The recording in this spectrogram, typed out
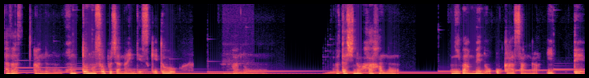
ただあの本当の祖母じゃないんですけどあの私の母の2番目のお母さんがいて、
